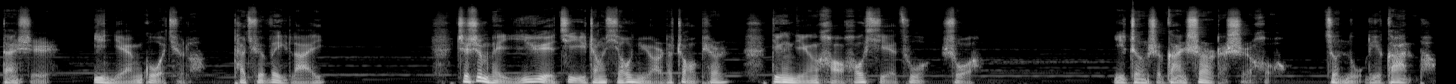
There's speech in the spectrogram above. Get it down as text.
但是，一年过去了，他却未来。只是每一月寄一张小女儿的照片，叮咛好好写作，说：“你正是干事儿的时候，就努力干吧。”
